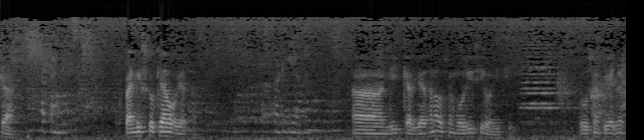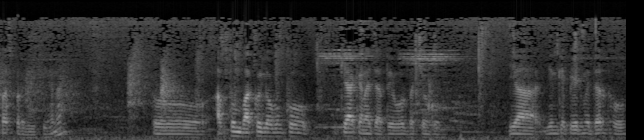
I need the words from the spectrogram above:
क्या? अपेंडिक्स को क्या हो गया था? फट गया था हाँ लीक कर गया था ना, उसमें मोरी सी हो गई थी। तो उसमें पेट में पस पड़ गई थी, है ना? तो अब तुम बाकी लोगों को क्या कहना चाहते हो और बच्चों को? या जिनके पेट में दर्द हो,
